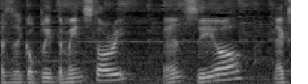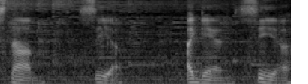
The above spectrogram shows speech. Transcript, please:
as I complete the main story. And see y'all next time. See ya. Again, see ya.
